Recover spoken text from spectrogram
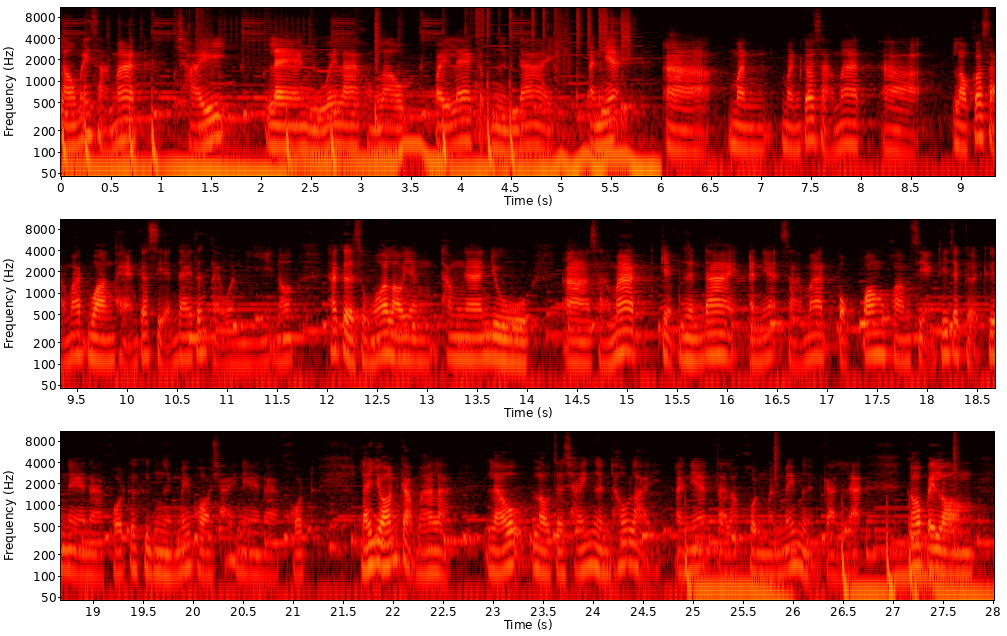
เราไม่สามารถใช้แรงหรือเวลาของเราไปแลกกับเงินได้ อันเนี้ยมันมันก็สามารถ เราก็สามารถวางแผนเกษียณได้ตั้งแต่วันนี้เนาะถ้าเกิดสมมติว่าเรายังทำงานอยู่อ่าสามารถเก็บเงินได้ อันเนี้ยสามารถปกป้องความเสี่ยงที่จะเกิดขึ้นในอนาคต ก็คือเงินไม่พอใช้ในอนาคต และย้อนกลับมาล่ะ แล้วเราจะใช้เงินเท่าไหร่ อันเนี้ยแต่ละคนมันไม่เหมือนกันและก็ไปลองอา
